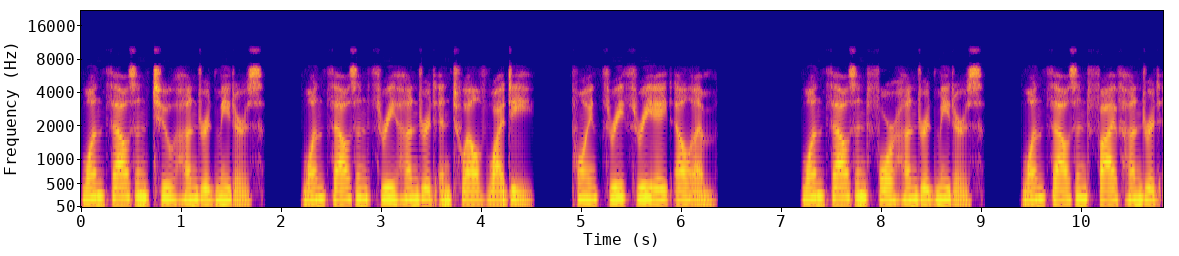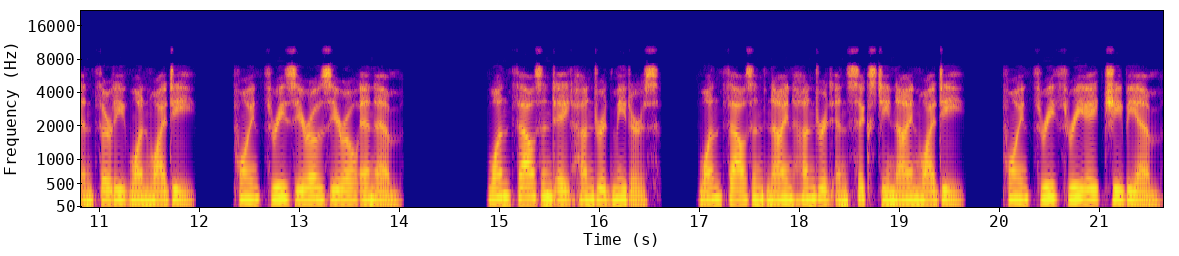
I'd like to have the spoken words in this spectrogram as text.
1200 meters, 1312 YD, 0.338 LM. 1400 meters, 1531 YD, 0.300 nm. 1800 meters, 1969 YD, 0.338 GBM.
